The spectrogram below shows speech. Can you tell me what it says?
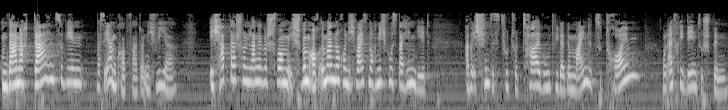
um danach dahin zu gehen, was er im Kopf hat und nicht wir. Ich habe da schon lange geschwommen, ich schwimme auch immer noch und ich weiß noch nicht, wo es dahin geht. Aber ich finde, es tut total gut, wieder Gemeinde zu träumen und einfach Ideen zu spinnen.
